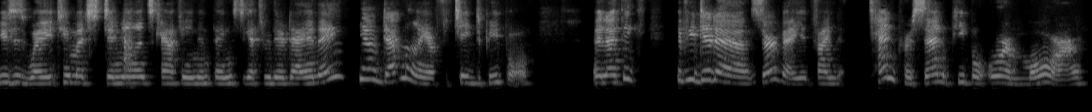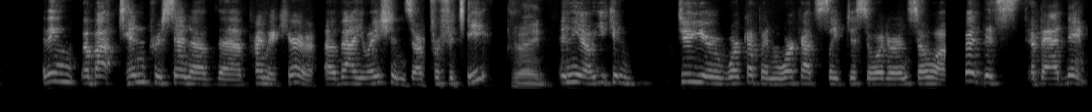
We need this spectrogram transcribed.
uses way too much stimulants, caffeine, and things to get through their day. And they, you know, definitely are fatigued people. And I think if you did a survey, you'd find 10% of people or more, I think about 10% of the primary care evaluations are for fatigue. Right. And, you know, you can do your workup and work out sleep disorder and so on, but it's a bad name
